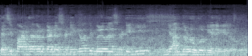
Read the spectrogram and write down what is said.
त्याची पाठराखण करण्यासाठी किंवा ते मिळवण्यासाठी ही हे आंदोलन उभं केलं गेलं होतं.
